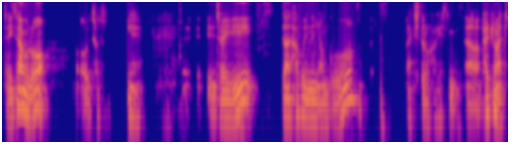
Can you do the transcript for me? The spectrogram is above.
자 이상으로 어 저도 예이 저희가 하고 있는 연구 마치도록 하겠습니 어 발표 마치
